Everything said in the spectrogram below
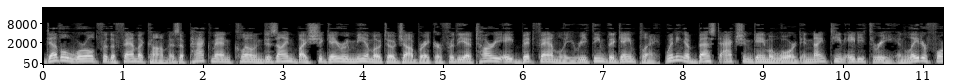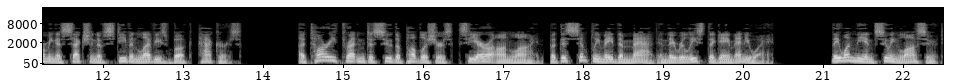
Devil World for the Famicom is a Pac-Man clone designed by Shigeru Miyamoto. Jawbreaker for the Atari 8-bit family rethemed the gameplay, winning a Best Action Game award in 1983 and later forming a section of Steven Levy's book, Hackers. Atari threatened to sue the publishers, Sierra Online, but this simply made them mad and they released the game anyway. They won the ensuing lawsuit.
